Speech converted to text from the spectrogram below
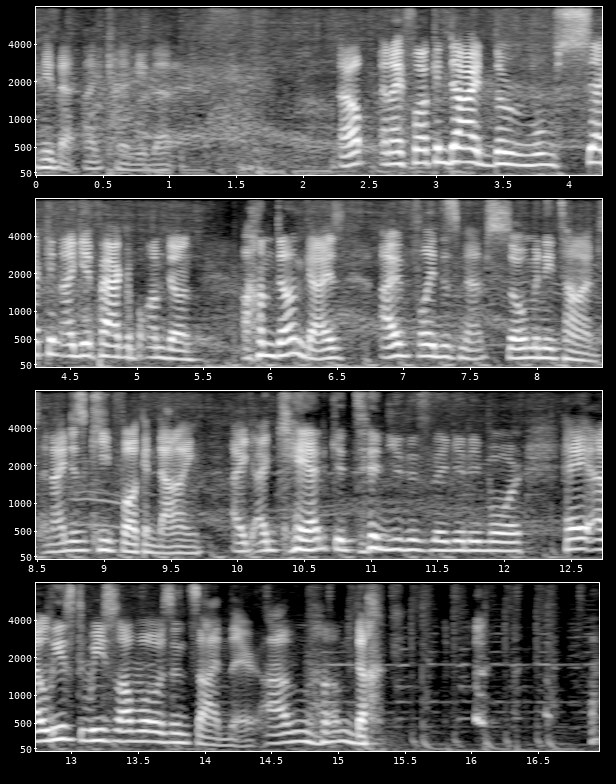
I need that. I kind of need that. Oh, and I fucking died the second I get pack up. I'm done. I'm done, guys. I've played this map so many times, and I just keep fucking dying. I, I can't continue this thing anymore. Hey, at least we saw what was inside there. I'm, I'm done.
